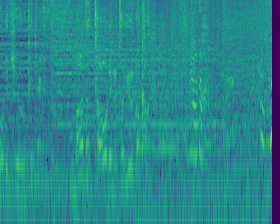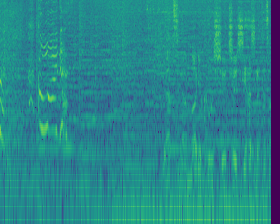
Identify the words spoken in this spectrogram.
攻撃を受けてまだ倒れぬというのか？やだ。僕怖いです。奴が魔力を集中し始めたぞ。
